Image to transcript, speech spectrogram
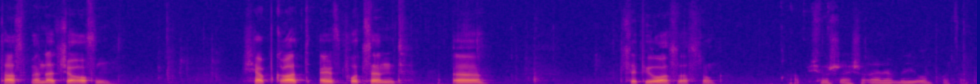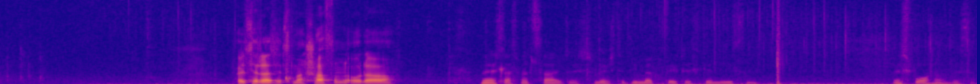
Task Manager offen. Ich habe gerade 11% äh, CPU-Auslastung. Hab ich wahrscheinlich schon eine Million Prozent. Willst du das jetzt mal schaffen oder? Ne, ich lass mir Zeit. Ich möchte die Map wirklich genießen. Ich brauche noch ein bisschen.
